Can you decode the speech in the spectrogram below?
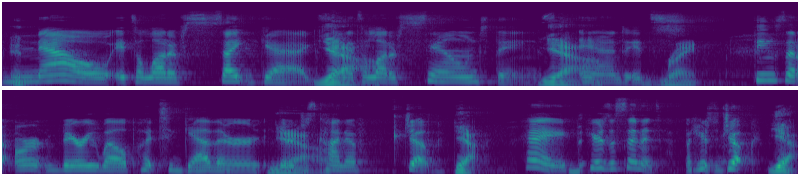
now, it's a lot of sight gags. and Yeah. it's a lot of sound things. Yeah. and it's right. things that aren't very well put together. They're Yeah. just kind of joke. Yeah. Hey, here's a sentence, but here's a joke. Yeah,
